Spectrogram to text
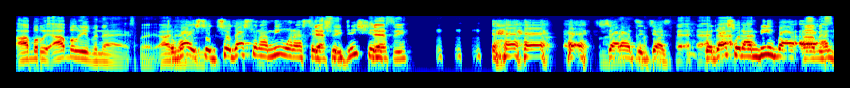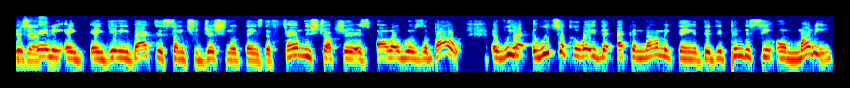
I, believe I believe in that aspect. I right. So so that's what I mean when I say Jesse, tradition. Jesse. Shout out to Jesse. But that's what I mean by uh, understanding and, and, getting back to some traditional things. The family structure is all it was about. If we had, if we took away the economic thing, the dependency on money,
